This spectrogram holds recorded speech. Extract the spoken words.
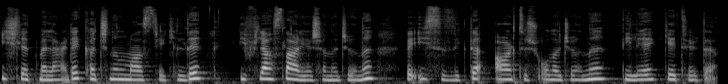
işletmelerde kaçınılmaz şekilde iflaslar yaşanacağını ve işsizlikte artış olacağını dile getirdi.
